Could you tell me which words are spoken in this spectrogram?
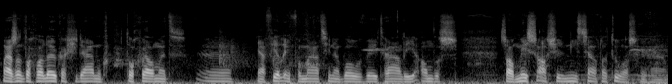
Maar het is dan toch wel leuk als je daar dan toch wel met uh, ja, veel informatie naar boven weet halen die je anders zou missen als je er niet zelf naartoe was gegaan.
